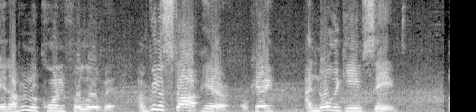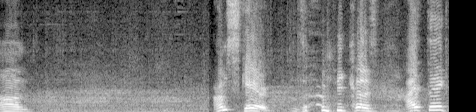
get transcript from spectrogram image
and I've been recording for a little bit. I'm gonna stop here, okay? I know the game's saved. Um, I'm scared because I think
